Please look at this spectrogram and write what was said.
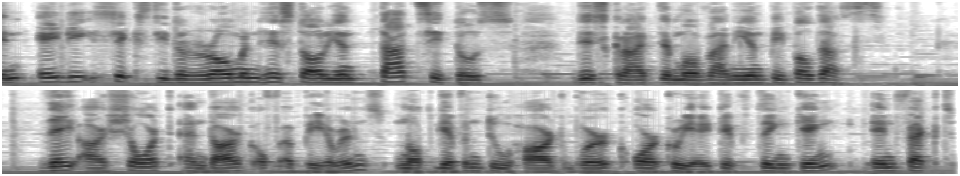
In AD 60, the Roman historian Tacitus described the Molvanian people thus They are short and dark of appearance, not given to hard work or creative thinking. In fact,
